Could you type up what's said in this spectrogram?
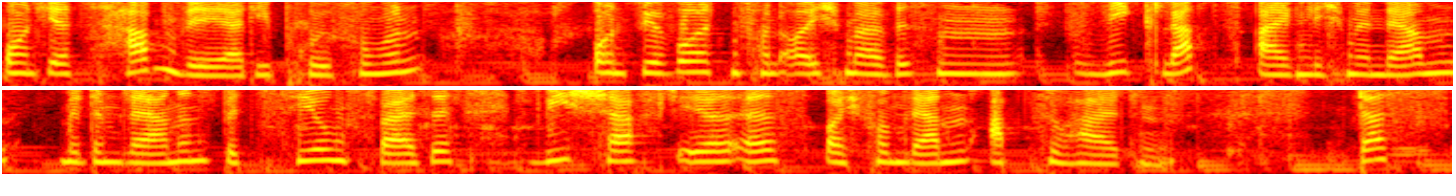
Und jetzt haben wir ja die Prüfungen. Und wir wollten von euch mal wissen, wie klappt's eigentlich mit, dem Lernen, mit dem Lernen, beziehungsweise wie schafft ihr es, euch vom Lernen abzuhalten? Das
